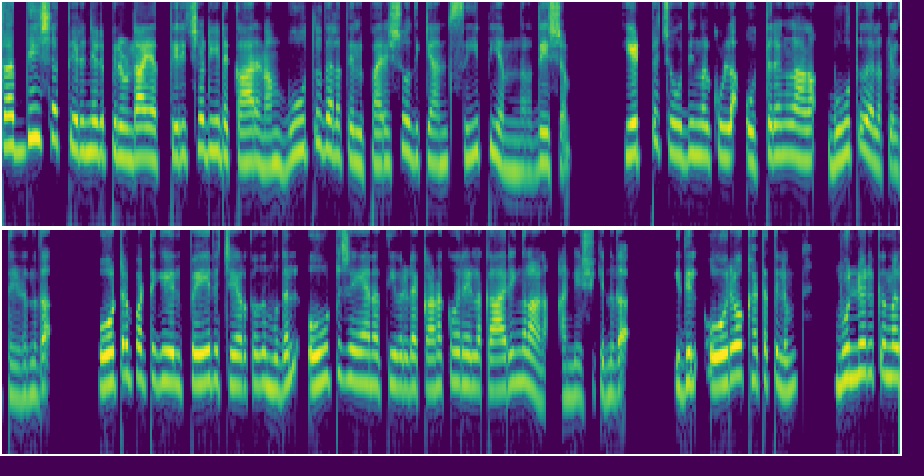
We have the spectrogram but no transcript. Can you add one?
തദ്ദേശ തിരഞ്ഞെടുപ്പിലുണ്ടായ തിരിച്ചടിയുടെ കാരണം ബൂത്ത് തലത്തിൽ പരിശോധിക്കാൻ സി പി എം നിർദ്ദേശം. എട്ട് ചോദ്യങ്ങൾക്കുള്ള ഉത്തരങ്ങളാണ് ബൂത്ത് തലത്തിൽ തേടുന്നത്. വോട്ടർ പട്ടികയിൽ പേര് ചേർത്തത് മുതൽ വോട്ട് ചെയ്യാനെത്തിയവരുടെ കണക്ക് വരെയുള്ള കാര്യങ്ങളാണ് അന്വേഷിക്കുന്നത്. ഇതിൽ ഓരോ ഘട്ടത്തിലും മുന്നൊരുക്കങ്ങൾ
